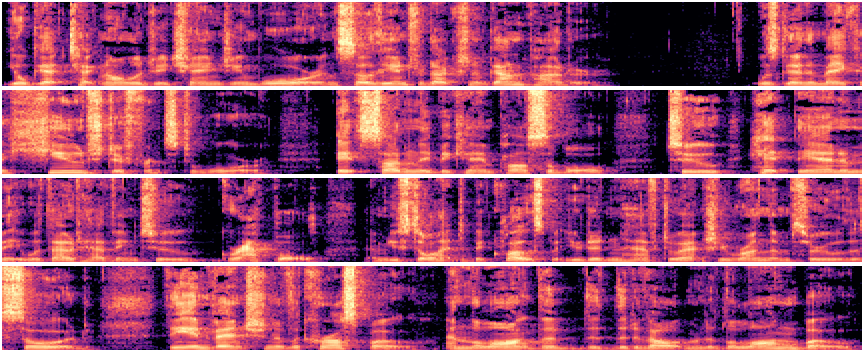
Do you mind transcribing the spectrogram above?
You'll get technology changing war. And so the introduction of gunpowder was going to make a huge difference to war. It suddenly became possible to hit the enemy without having to grapple. You still had to be close, but you didn't have to actually run them through with a sword. The invention of the crossbow and the, long, the, the, the development of the longbow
